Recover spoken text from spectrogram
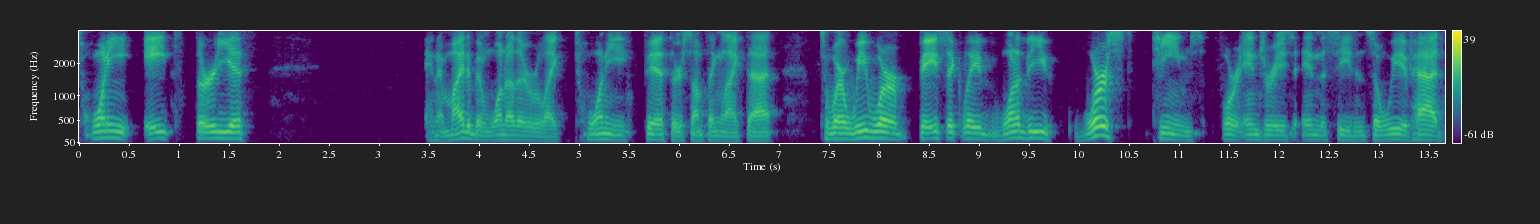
28, 30th. And it might have been one other like 25th or something like that, to where we were basically one of the worst teams for injuries in the season. So we have had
